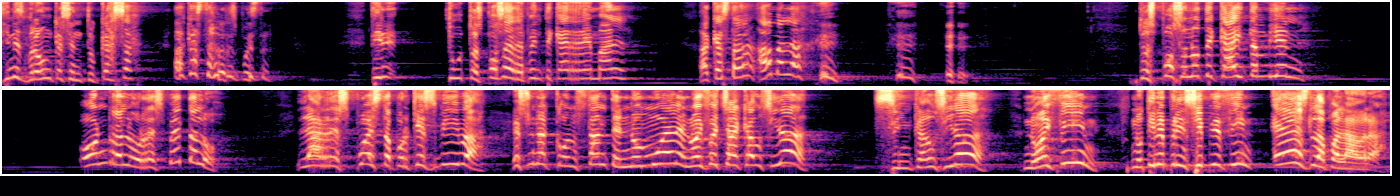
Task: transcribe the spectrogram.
¿Tienes broncas en tu casa? Acá está la respuesta. ¿Tiene, tu, esposa de repente cae re mal. Acá está, ámala. Tu esposo no te cae tan bien. Honralo, respétalo. La respuesta, porque es viva, es una constante, no muere, no hay fecha de caducidad. Sin caducidad, no hay fin. No tiene principio y fin. Es la palabra.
